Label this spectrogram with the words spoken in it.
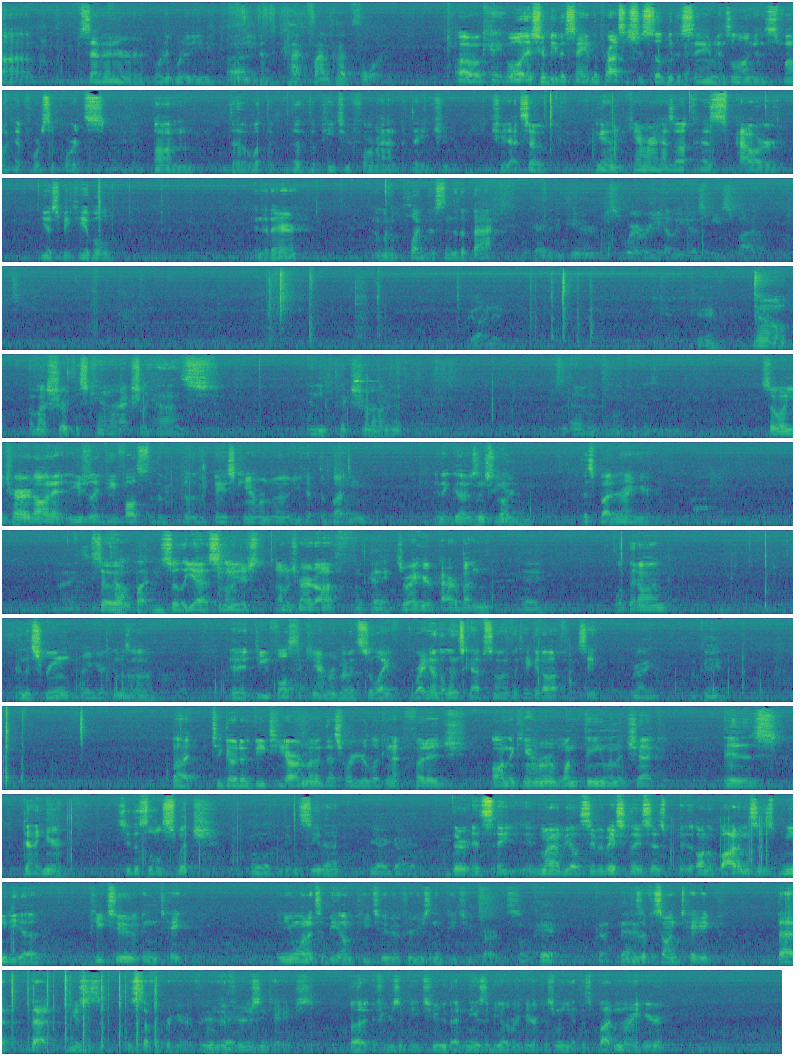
uh, seven or what? What do you? What do Uh, you have? Cut- Final Cut 4. Oh, okay. Well, it should be the same. The process should still be the same as long as Final Cut 4 supports um, the what the, the, the P2 format that they shoot, shoot at. So, again, camera has a, has power, USB cable into there. I'm going to plug this into the back Okay. of the computer, just wherever you have a USB spot. Got it. Okay. Now, I'm not sure if this camera actually has any picture on it. Does it have? I don't know if it has any. So when you turn it on, it usually defaults to the, the base camera mode. You hit the button, and it goes Which into your- this button right here. I. So Top button? So yeah. So let me just. I'm gonna turn it off. Okay. So right here, power button. Okay. Flip it on, and the screen right here comes Uh-huh. on, and it defaults to camera mode. So like right now, the lens cap's on. If I take it off, see. Right. Okay. But to go to VTR mode, that's where you're looking at footage on the camera. One thing you want to check is down here. See this little switch? Hold on. you can see that. Yeah, I got it. There, it's a, it might not be able to see, but basically it says on the bottom it says media, P2, and tape, and you want it to be on P2 if you're using the P2 cards. Okay. Got that. Because if it's on tape, that that uses the stuff over here. If you're Okay. if you're using tapes, but if you're using P2, that needs to be over here because when you hit this button right here,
